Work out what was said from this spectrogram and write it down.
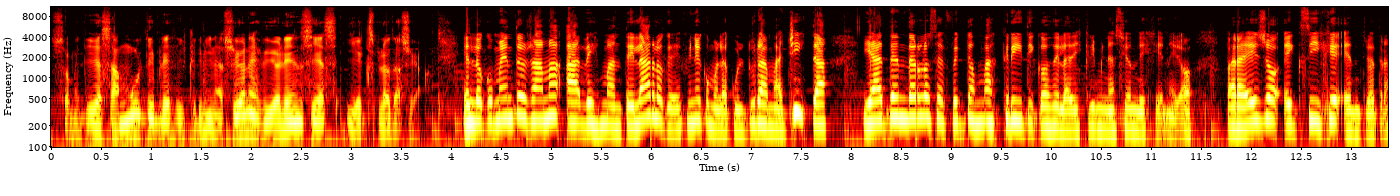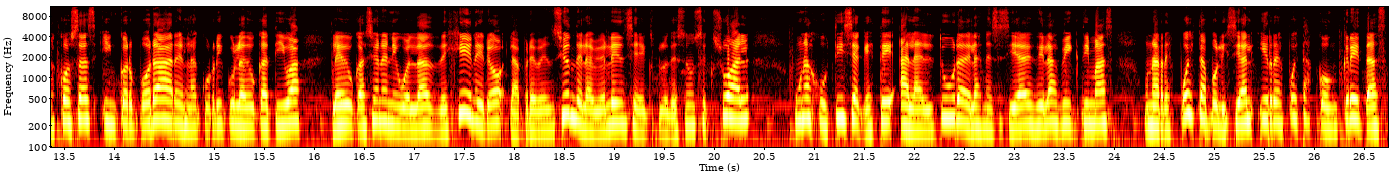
sometidas a múltiples discriminaciones, violencias y explotación. El documento llama a desmantelar lo que define como la cultura machista y a atender los efectos más críticos de la discriminación de género. Para ello exige, entre otras cosas, incorporar en la currícula educativa la educación en igualdad de género, la prevención de la violencia y explotación sexual, una justicia que esté a la altura de las necesidades de las víctimas, una respuesta policial y respuestas concretas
